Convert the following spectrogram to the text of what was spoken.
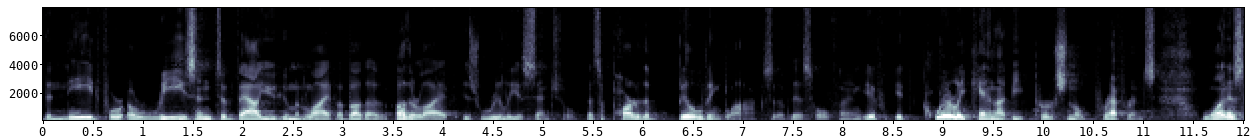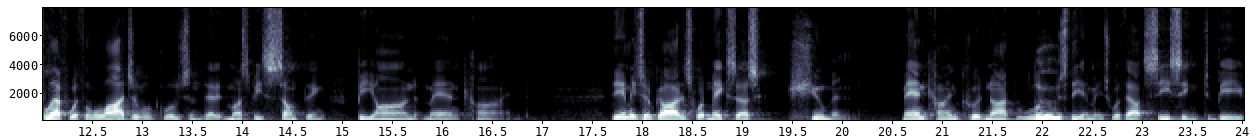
the need for a reason to value human life above other life is really essential. That's a part of the building blocks of this whole thing. If it clearly cannot be personal preference, one is left with the logical conclusion that it must be something beyond mankind. The image of God is what makes us human. Mankind could not lose the image without ceasing to be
